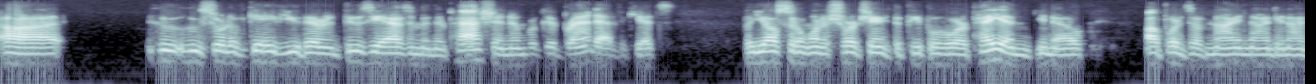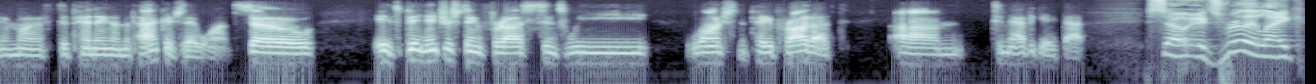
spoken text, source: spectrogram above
uh, who, who sort of gave you their enthusiasm and their passion and were good brand advocates, but you also don't want to shortchange the people who are paying, you know, upwards of nine ninety nine a month, depending on the package they want. So it's been interesting for us since we launched the pay product um, to navigate that. So it's really like,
